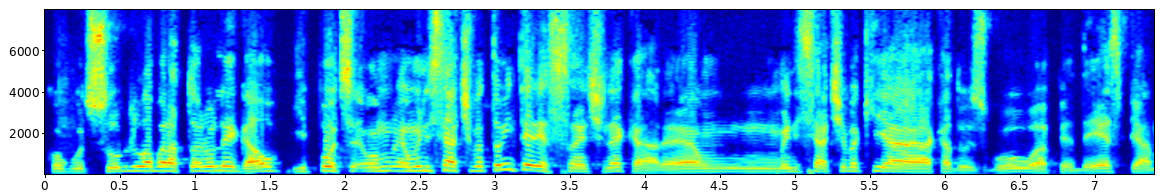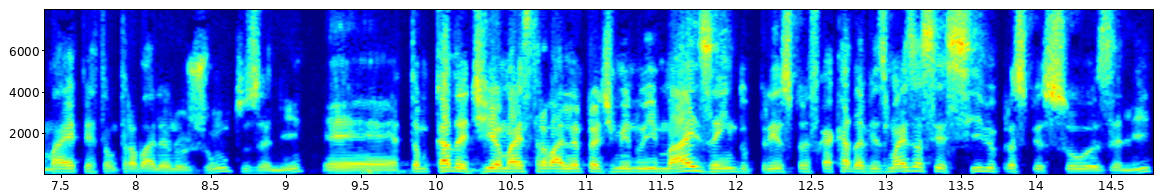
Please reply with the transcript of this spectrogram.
com o Guto sobre o Laboratório Legal, e pô, é uma, é uma iniciativa tão interessante, né, cara? É uma iniciativa que a K2Go, a PDESP a Maiper estão trabalhando juntos ali. Estamos é, cada dia mais trabalhando para diminuir mais ainda o preço, para ficar cada vez mais acessível para as pessoas ali.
